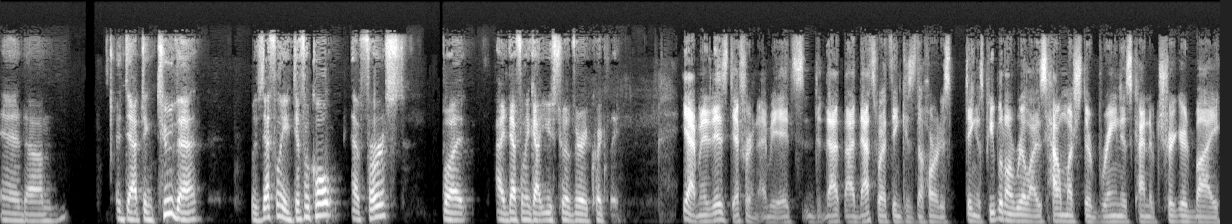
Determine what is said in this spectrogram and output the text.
And um, adapting to that was definitely difficult at first, but I definitely got used to it very quickly. Yeah, I mean it is different. I mean it's that that's what I think is the hardest thing is people don't realize how much their brain is kind of triggered by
